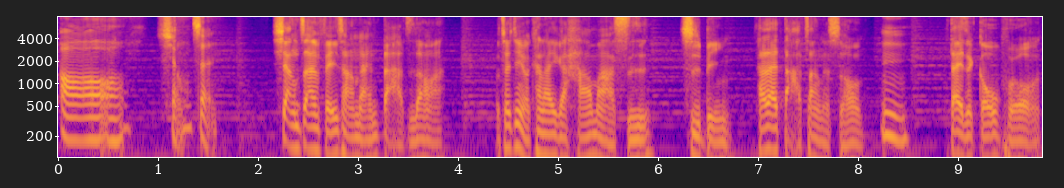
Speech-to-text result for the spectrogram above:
哦哦哦，巷战。巷战非常难打，知道吗？我最近有看到一个哈马斯士兵，他在打仗的时候，嗯，带着 GoPro。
